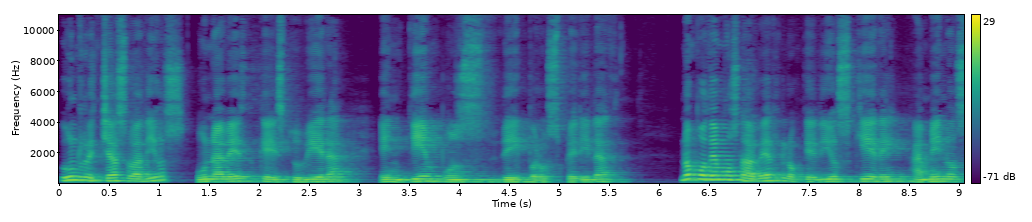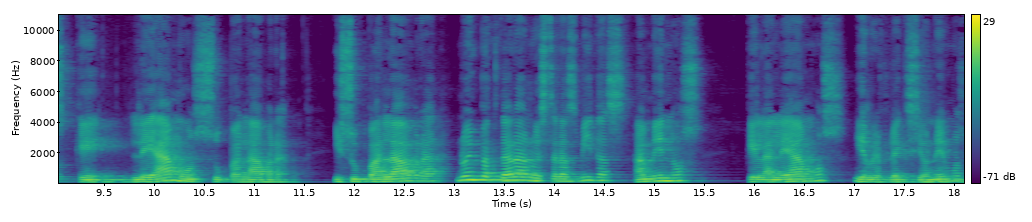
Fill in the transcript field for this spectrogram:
un rechazo a Dios una vez que estuviera en tiempos de prosperidad. No podemos saber lo que Dios quiere a menos que leamos su palabra y su palabra no impactará nuestras vidas a menos que la leamos y reflexionemos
